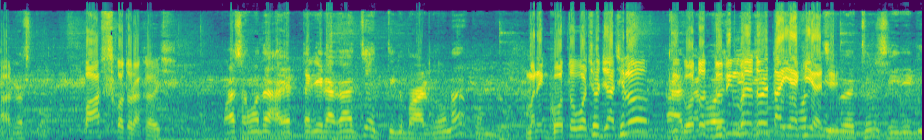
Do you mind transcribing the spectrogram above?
আর- পাস কত রাখা হয়েছে? মাস আমাদের হাজার টাকায় রাখা আছে এর থেকে বাড়বেও না কমবেও না। মানে গত বছর যা ছিল হ্যাঁ, গত দু তিন বছর ধরে তাই একই আছে? বছর সেই রেডি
